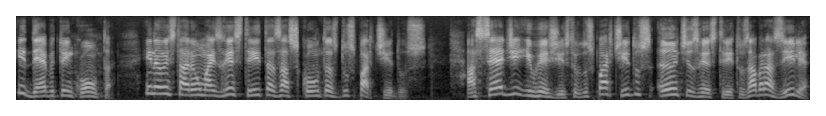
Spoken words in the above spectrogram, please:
e débito em conta, e não estarão mais restritas às contas dos partidos. A sede e o registro dos partidos, antes restritos a Brasília,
